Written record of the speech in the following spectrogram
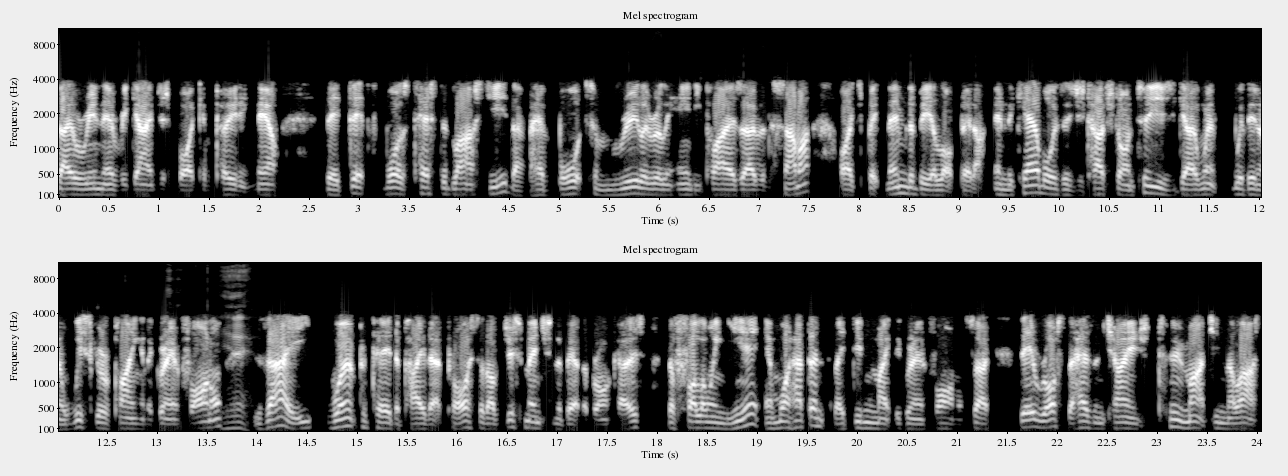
they were in every game just by competing. Now, their depth was tested last year. They have bought some really, really handy players over the summer. I expect them to be a lot better. And the Cowboys, as you touched on two years ago, went within a whisker of playing in the grand final. Yeah. They weren't prepared to pay that price that I've just mentioned about the Broncos the following year. And what happened? They didn't make the grand final. So their roster hasn't changed too much in the last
